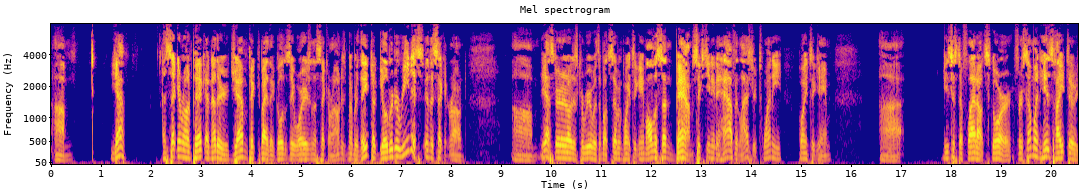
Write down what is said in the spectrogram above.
Um, yeah, a second round pick, another gem picked by the Golden State Warriors in the second round. Is remember they took Gilbert Arenas in the second round. Um, yeah, started out his career with about seven points a game. All of a sudden, bam, 16 and a half, and last year 20 points a game. Uh, he's just a flat out scorer. For someone his height to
